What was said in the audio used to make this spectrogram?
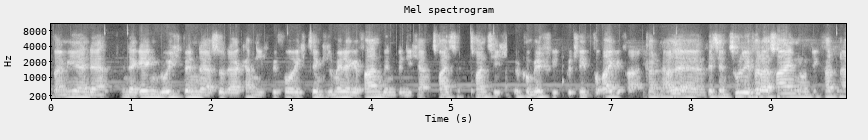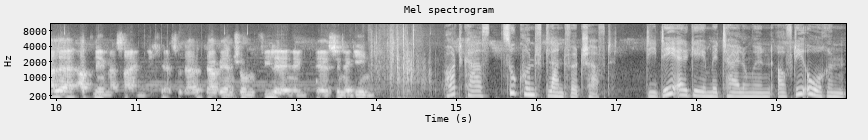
bei mir in der, in der Gegend, wo ich bin, also da kann ich, bevor ich 10 Kilometer gefahren bin, bin ich an 20, 20 Ökomilchbetrieben vorbeigefahren. Die konnten alle ein bisschen Zulieferer sein und die konnten alle Abnehmer sein. Also da, da wären schon viele äh, Synergien. Podcast Zukunft Landwirtschaft. Die DLG-Mitteilungen auf die Ohren.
